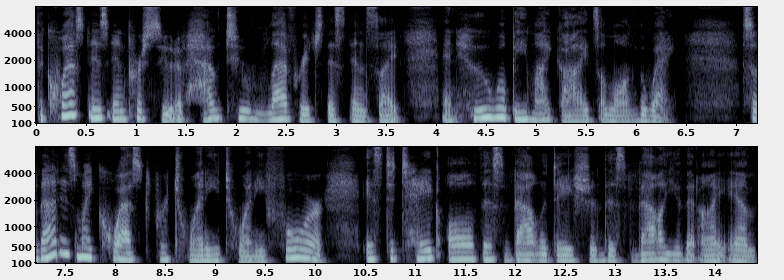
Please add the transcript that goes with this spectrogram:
the quest is in pursuit of how to leverage this insight and who will be my guides along the way. So that is my quest for 2024 is to take all this validation, this value that I am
